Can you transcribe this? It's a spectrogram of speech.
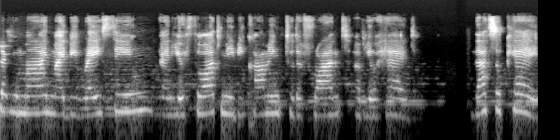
that your mind might be racing and your thought may be coming to the front of your head. That's okay.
